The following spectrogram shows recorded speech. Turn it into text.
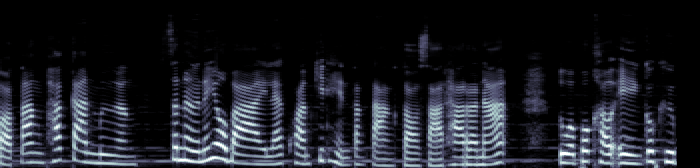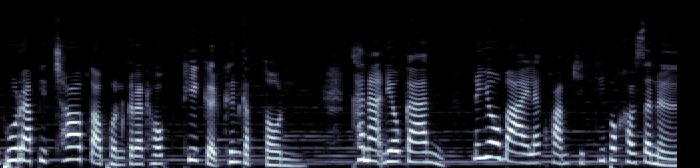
ก่อตั้งพรรคการเมือง เสนอนโยบายและความคิดเห็นต่างๆ ต่อสาธารณะ ตัวพวกเขาเองก็คือผู้รับผิดชอบต่อผลกระทบที่เกิดขึ้นกับตน ขณะเดียวกัน นโยบายและความคิดที่พวกเขาเสนอ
